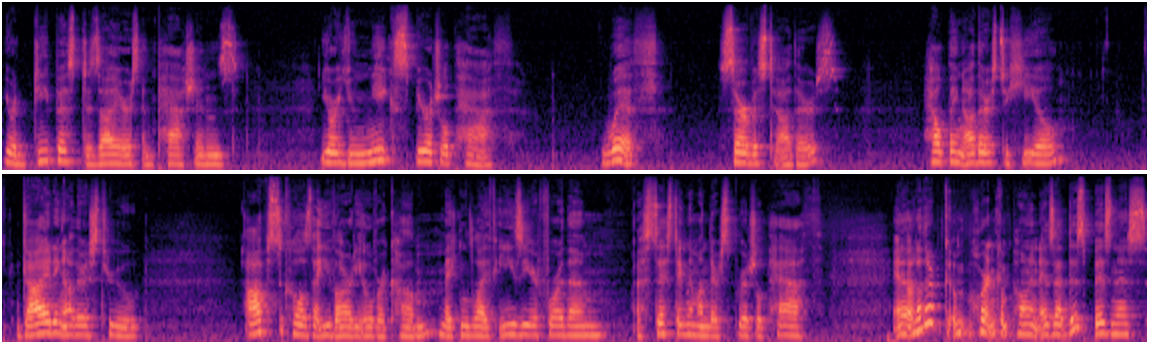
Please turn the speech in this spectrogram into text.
your deepest desires and passions, your unique spiritual path with service to others, helping others to heal, guiding others through obstacles that you've already overcome, making life easier for them, assisting them on their spiritual path. And another important component is that this business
